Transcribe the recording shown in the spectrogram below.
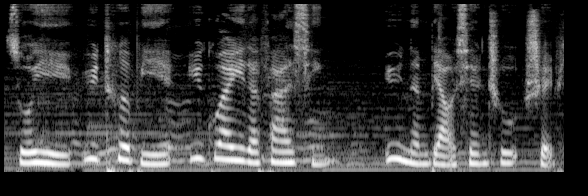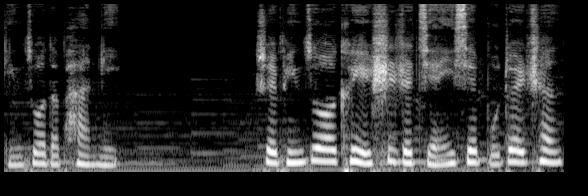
所以，愈特别愈怪异的发型，愈能表现出水瓶座的叛逆。水瓶座可以试着剪一些不对称、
